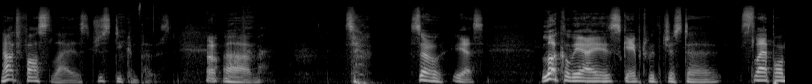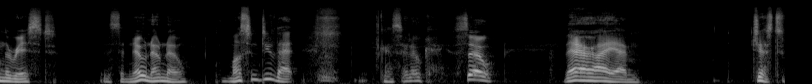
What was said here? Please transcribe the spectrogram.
Not fossilized, just decomposed. Oh. Um, so, so, yes. Luckily, I escaped with just a slap on the wrist. They said, no, no, no. Mustn't do that. I said, okay. So, there I am. Just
